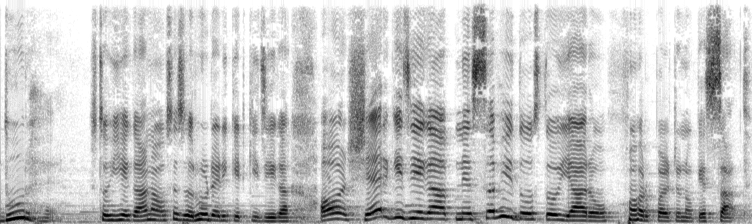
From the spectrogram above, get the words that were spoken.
दूर है तो ये गाना उसे ज़रूर डेडिकेट कीजिएगा और शेयर कीजिएगा अपने सभी दोस्तों, यारों और पलटनों के साथ।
